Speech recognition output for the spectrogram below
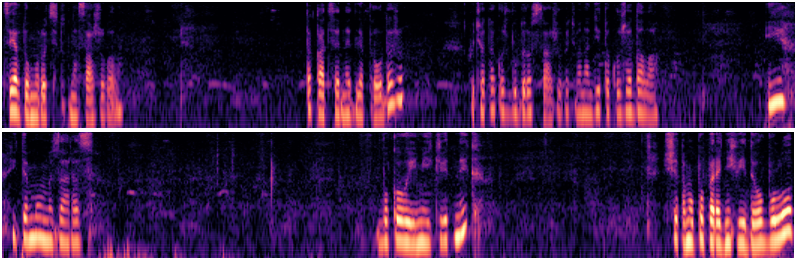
Це я в тому році тут насаджувала. Така це не для продажу, хоча також буду розсаджувати. Вона діток уже дала. І йдемо ми зараз в боковий мій квітник. Ще там у попередніх відео було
